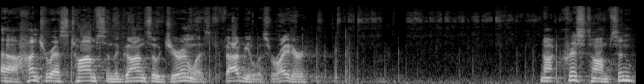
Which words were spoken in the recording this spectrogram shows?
uh, Hunter S. Thompson, the gonzo journalist, fabulous writer, not Chris Thompson,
